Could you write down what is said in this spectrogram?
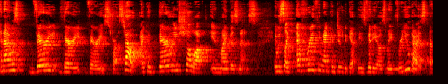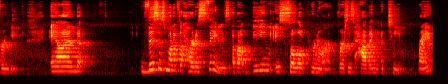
And I was very, very, very stressed out. I could barely show up in my business. It was like everything I could do to get these videos made for you guys every week. And this is one of the hardest things about being a solopreneur versus having a team, right?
